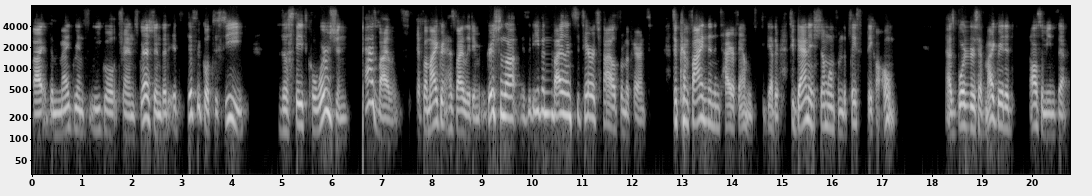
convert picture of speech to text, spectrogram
by the migrant's legal transgression that it's difficult to see the state's coercion as violence. If a migrant has violated immigration law, is it even violence to tear a child from a parent, to confine an entire family together, to banish someone from the place they call home? As borders have migrated, also means that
